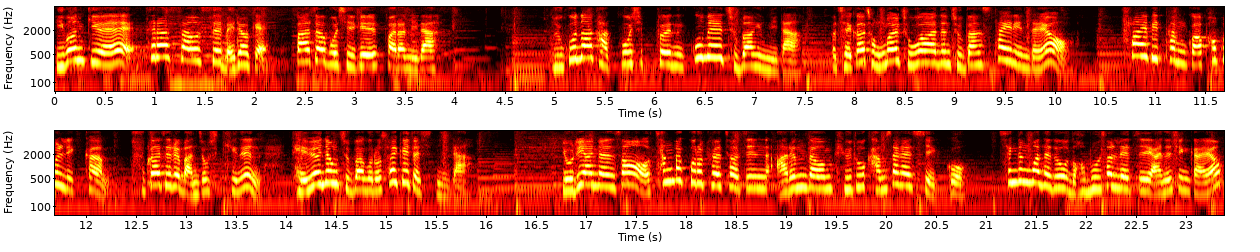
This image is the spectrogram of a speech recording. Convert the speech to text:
이번 기회에 테라스 하우스의 매력에 빠져보시길 바랍니다. 누구나 갖고 싶은 꿈의 주방입니다. 제가 정말 좋아하는 주방 스타일인데요. 프라이빗함과 퍼블릭함 두 가지를 만족시키는 대면형 주방으로 설계됐습니다. 요리하면서 창밖으로 펼쳐진 아름다운 뷰도 감상할 수 있고 생각만 해도 너무 설레지 않으신가요?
